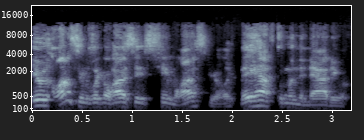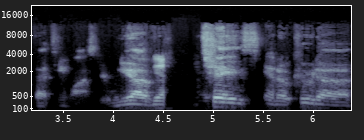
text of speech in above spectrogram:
It was honestly it was like Ohio State's team last year. Like they have to win the Natty with that team last year. When you have Yeah. Chase and Okudah,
